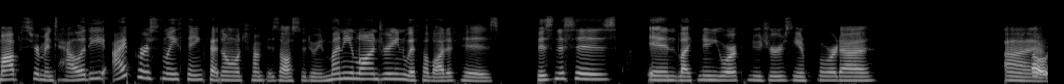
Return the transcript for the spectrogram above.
mobster mentality. I personally think that Donald Trump is also doing money laundering with a lot of his businesses in like New York, New Jersey, and Florida. Um, Oh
